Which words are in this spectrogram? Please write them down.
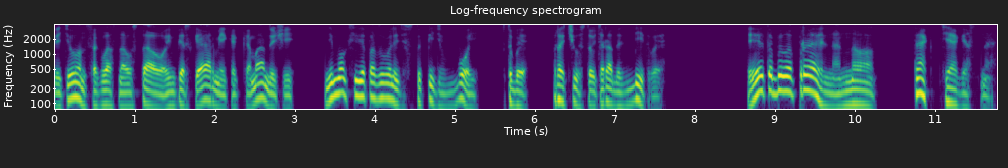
Ведь он, согласно уставу имперской армии, как командующий, не мог себе позволить вступить в бой, чтобы прочувствовать радость битвы. И это было правильно, но так тягостно.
